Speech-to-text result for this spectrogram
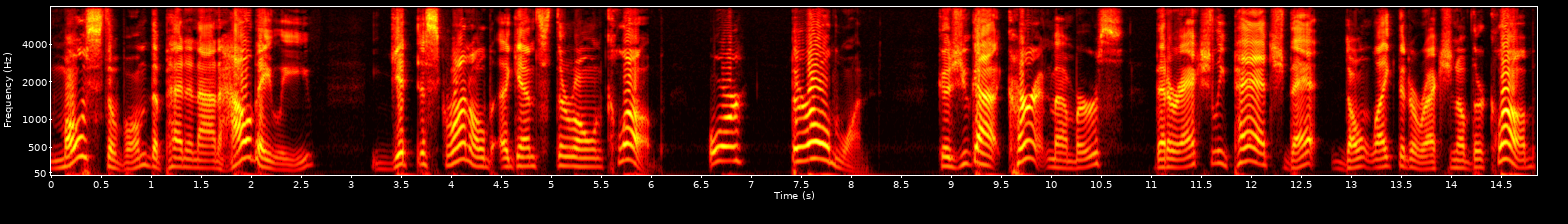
most of them, depending on how they leave, get disgruntled against their own club or their old one. Because you got current members that are actually patched that don't like the direction of their club.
